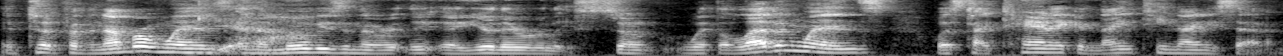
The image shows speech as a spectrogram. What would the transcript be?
It took for the number of wins and the movies in the re- uh, year they were released. So with 11 wins was Titanic in 1997.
